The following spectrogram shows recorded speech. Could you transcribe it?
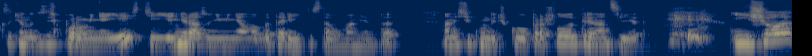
Кстати, оно до сих пор у меня есть, и я ни разу не меняла батарейки с того момента. А на секундочку, прошло 13 лет. И еще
